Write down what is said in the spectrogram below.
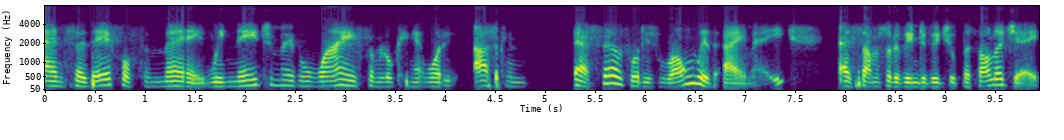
and so therefore for me, we need to move away from looking at what, asking ourselves what is wrong with Amy as some sort of individual pathology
